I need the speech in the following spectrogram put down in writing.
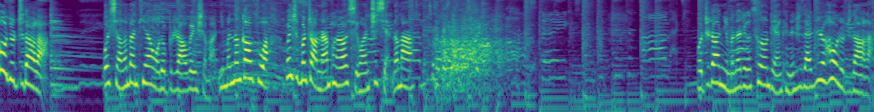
后就知道了。我想了半天，我都不知道为什么。你们能告诉我为什么找男朋友喜欢吃咸的吗？我知道你们的这个侧重点肯定是在日后就知道了。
